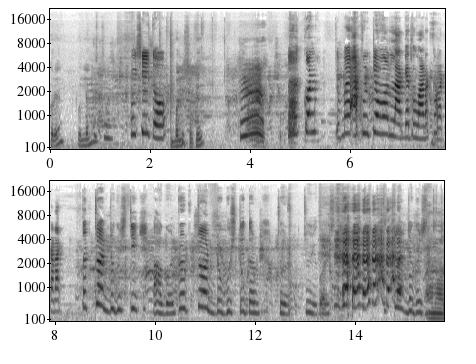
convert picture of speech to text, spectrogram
করে বললে না খুশি তো বলিস কি লাগে তোমার খারাপ খারাপ চোদ্দ গোষ্ঠী পাগল তোর চোদ্দ গোষ্ঠী তোর চুরি করেছে। চোদ্দ গোষ্ঠী আমার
